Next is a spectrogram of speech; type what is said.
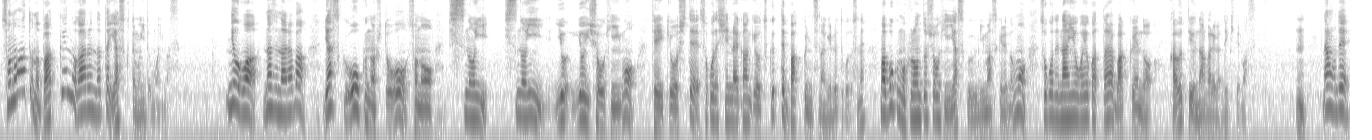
その後のバックエンドがあるんだったら安くてもいいと思います。要はなぜならば安く多くの人をその質のいい質のいいよ良い商品を提供してそこで信頼関係を作ってバックにつなげるってことですね、まあ、僕もフロント商品安く売りますけれどもそこで内容が良かったらバックエンド買うっていう流れができてます、うん、なので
